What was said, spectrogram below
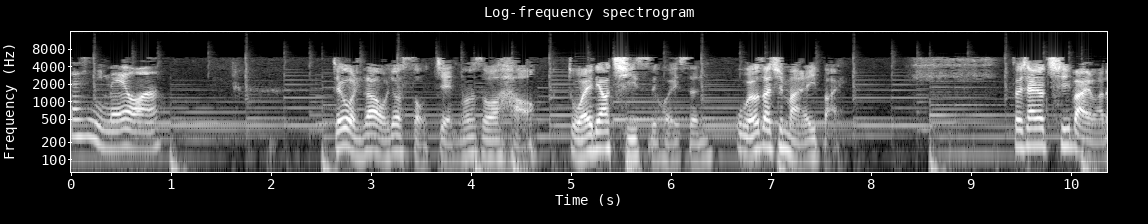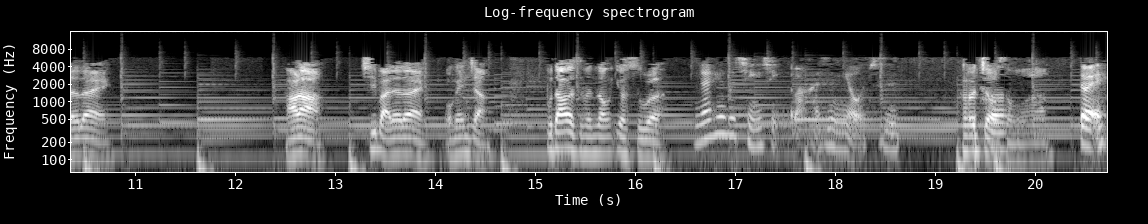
但是你没有啊，结果你知道，我就手贱，我就说好，我一定要起死回生，我又再去买了一百，所以现在就七百嘛，对不对？好了，七百对不对？我跟你讲，不到二十分钟又输了，你那天是清醒的吧？还是你有就是喝酒什么啊，对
